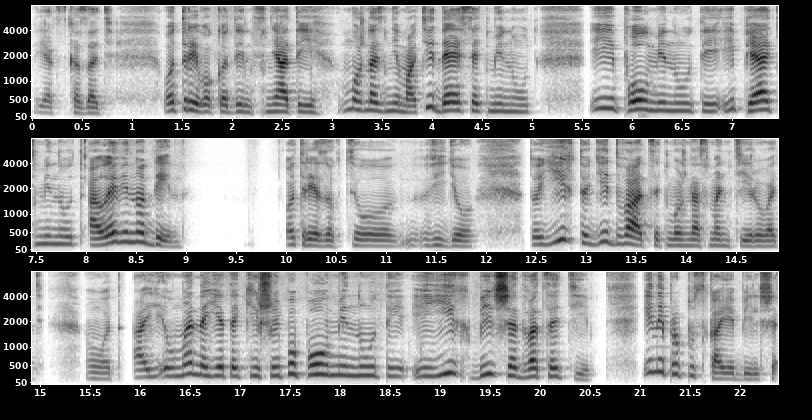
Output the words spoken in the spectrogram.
як сказати, отривок один знятий, можна знімати і 10 минут, і полминути, і 5 минут, але він один. Отрізок цього відео, то їх тоді 20 можна смонтувати. От. А у мене є такі, що і по півмінути, і їх більше 20. І не пропускає більше.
